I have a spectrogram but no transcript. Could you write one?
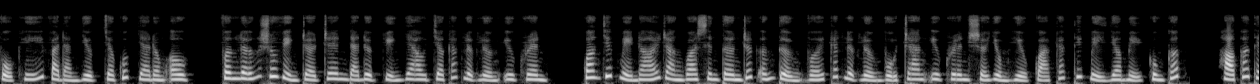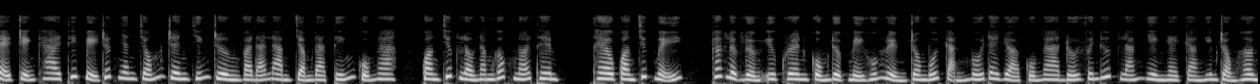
vũ khí và đạn dược cho quốc gia Đông Âu. Phần lớn số viện trợ trên đã được chuyển giao cho các lực lượng Ukraine. Quan chức Mỹ nói rằng Washington rất ấn tượng với cách lực lượng vũ trang Ukraine sử dụng hiệu quả các thiết bị do Mỹ cung cấp. Họ có thể triển khai thiết bị rất nhanh chóng trên chiến trường và đã làm chậm đà tiến của Nga, quan chức Lầu Năm Góc nói thêm. Theo quan chức Mỹ, các lực lượng Ukraine cũng được Mỹ huấn luyện trong bối cảnh mối đe dọa của Nga đối với nước láng giềng ngày càng nghiêm trọng hơn.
